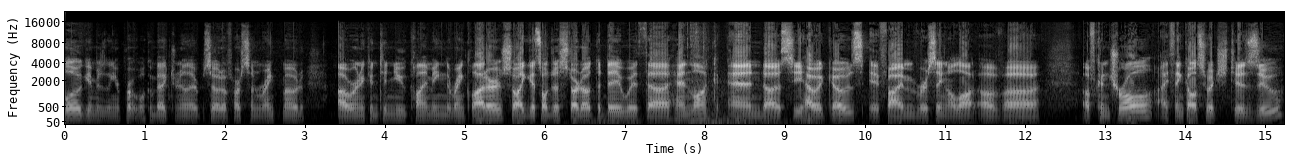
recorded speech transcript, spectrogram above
Hello Gamers welcome back to another episode of Hearthstone Ranked Mode. Uh, we're going to continue climbing the rank ladder, so I guess I'll just start out the day with uh, Handlock and uh, see how it goes. If I'm versing a lot of, uh, of control, I think I'll switch to Zoo,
